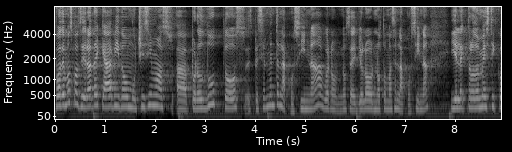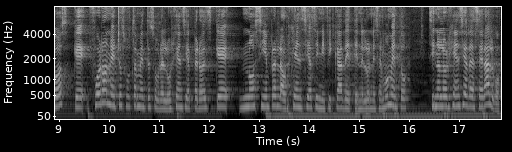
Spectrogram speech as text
podemos considerar de que ha habido muchísimos ah, productos, especialmente en la cocina, bueno, no sé, yo lo noto más en la cocina, y electrodomésticos que fueron hechos justamente sobre la urgencia, pero es que no siempre la urgencia significa detenerlo en ese momento, sino la urgencia de hacer algo.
